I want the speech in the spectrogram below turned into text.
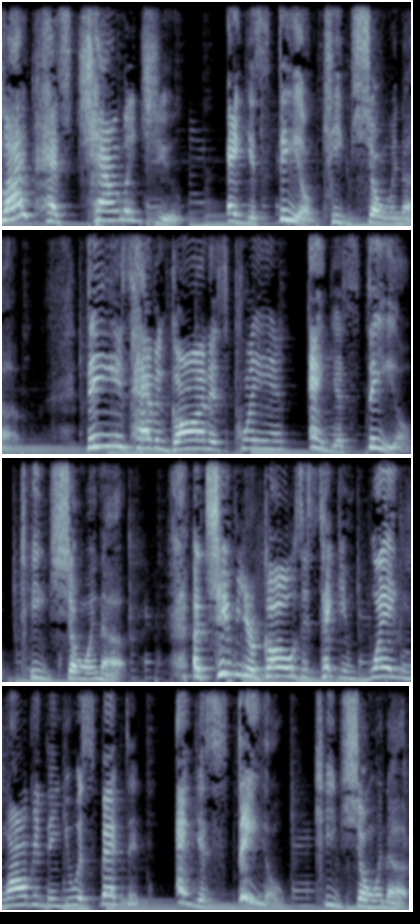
Life has challenged you and you still keep showing up. Things haven't gone as planned and you still keep showing up. Achieving your goals is taking way longer than you expected and you still keep showing up.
